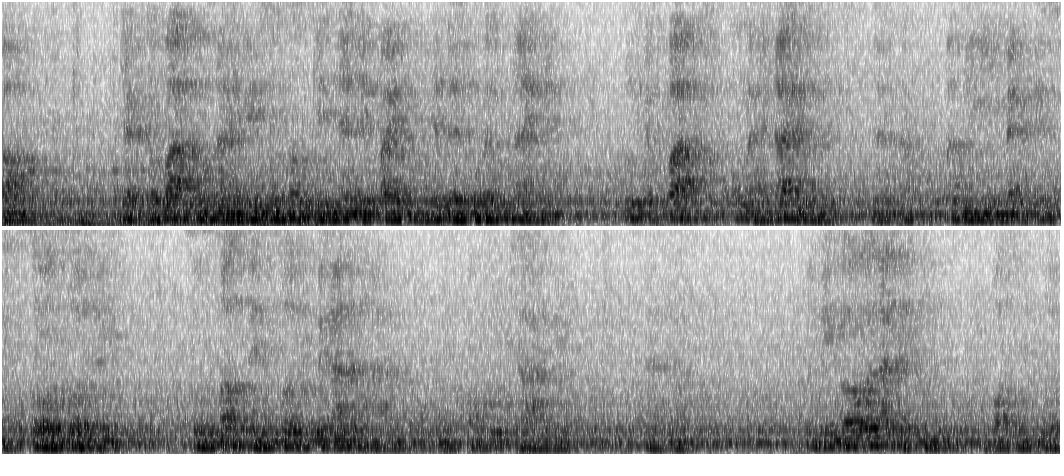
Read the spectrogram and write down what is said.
ก็อยากจะว่าตรงไหนในส่วนทรัพย์สินเนี่ยเดี๋ยวไปถึงจะเดินเข้าไปข้างในเนี่ยรู้จักว่าตรงไหนได้เลยนะครับมันมีแบ่งเป็นสองโซนโซนหนึ่งโซนซ่อนสินโซนหนึ่งเป็นร้านอาหารของของลูกชายนะครับอันนี้ก็น่าจะพอสมควร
